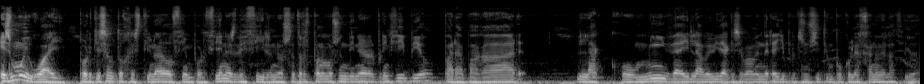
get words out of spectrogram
Es muy guay porque es autogestionado 100%, es decir, nosotros ponemos un dinero al principio para pagar la comida y la bebida que se va a vender allí porque es un sitio un poco lejano de la ciudad.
